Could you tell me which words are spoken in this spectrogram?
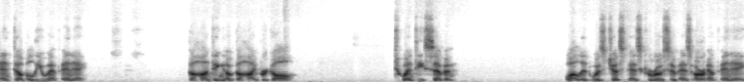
and WFNA. The hunting of the hypergol. 27. While it was just as corrosive as RFNA,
